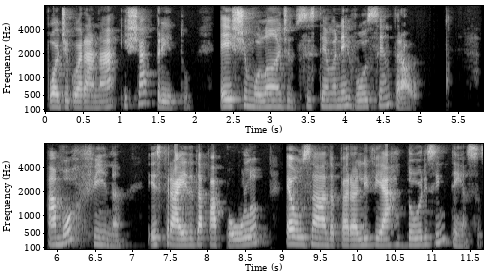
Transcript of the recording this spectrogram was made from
pó de guaraná e chá preto, é estimulante do sistema nervoso central. A morfina, extraída da papoula, é usada para aliviar dores intensas.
